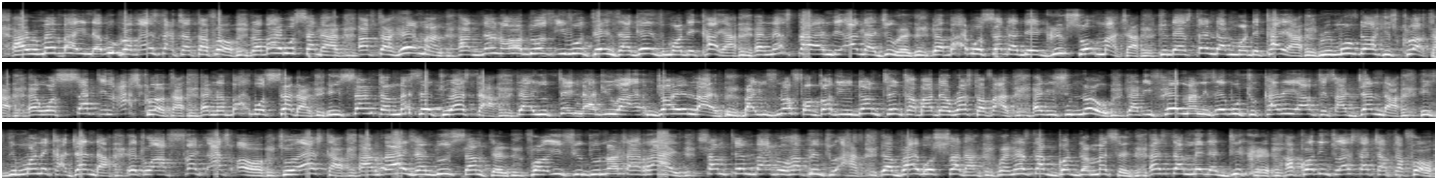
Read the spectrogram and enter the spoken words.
I remember in the book of Esther, chapter 4, the Bible said that after Haman had done all those evil things against Mordecai and Esther and the other Jews, the Bible said that they grieved so much uh, to the extent that Mordecai removed all his cloth uh, and was set in ash cloth. Uh, and the Bible said that he sent a message to Esther that you think that you are enjoying life, but you've not forgotten, you don't think about the rest of us. And you should know that if Haman is able to carry out his agenda, his demonic agenda, it will affect us all. So, Esther, arise and do something. For if you do not arise, something bad will happen to us. The Bible said that when Esther got the message, Esther made a decree according to Esther chapter 4.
